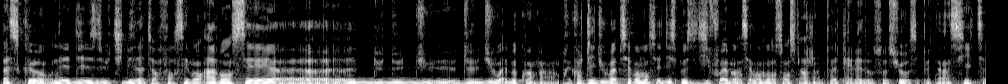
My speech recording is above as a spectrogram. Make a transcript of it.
parce qu'on est des utilisateurs forcément avancés euh, du, web. Quand je dis du web, c'est vraiment ces dispositifs web, hein, c'est vraiment au sens large. Ça peut être les réseaux sociaux, ça peut être un site,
